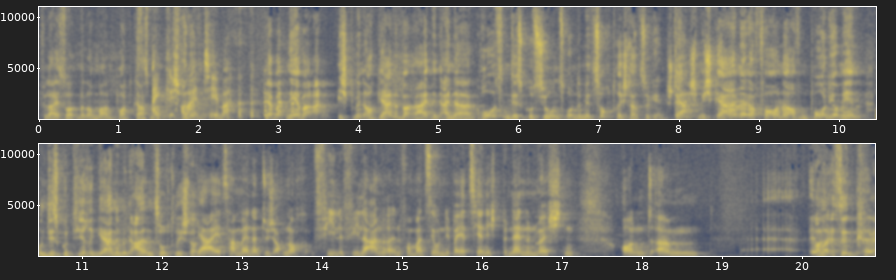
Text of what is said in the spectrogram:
Vielleicht sollten wir noch mal einen Podcast machen. Eigentlich also, mein Thema. ja, aber, nee, aber ich bin auch gerne bereit, in einer großen Diskussionsrunde mit Zuchtrichtern zu gehen. Stelle Ja. ich mich gerne da vorne auf dem Podium hin und diskutiere gerne mit allen Zuchtrichtern. Ja, jetzt haben wir natürlich auch noch viele, viele andere Informationen, die wir jetzt hier nicht benennen möchten. Und ähm, äh, Also über- es sind Quellen,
